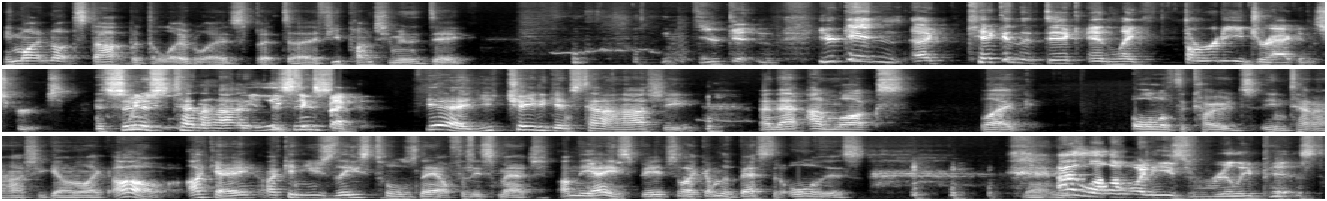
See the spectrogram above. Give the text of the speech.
he might not start with the low blows, but uh, if you punch him in the dick, You're getting you're getting a kick in the dick and like 30 dragon screws. as soon as Tanahashi, When you as least as- expect it. Yeah, you cheat against Tanahashi, and that unlocks like all of the codes in Tanahashi going like, oh, okay, I can use these tools now for this match. I'm the ace, bitch. Like I'm the best at all of this. Man, I love when he's really pissed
